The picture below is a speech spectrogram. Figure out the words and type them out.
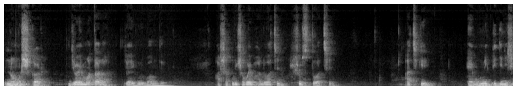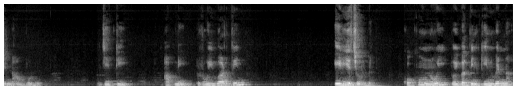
নমস্কার। জয় মা তারা, জয় গুরু বামদেব। আশা করি সবাই ভালো আছেন, সুস্থ আছেন। আজকে এমন একটি জিনিসের নাম বলব, যেটি আপনি রবিবার দিন এড়িয়ে চলবেন। কখনোই রবিবার দিন কিনবেন না,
